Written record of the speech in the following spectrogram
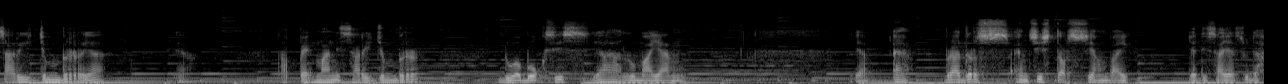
sari Jember ya. Ya. Tape manis sari Jember dua boksis ya lumayan. Ya eh brothers and sisters yang baik. Jadi saya sudah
